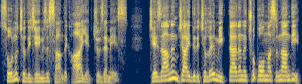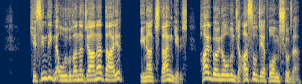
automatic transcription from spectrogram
sorunu çözeceğimizi sandık. Hayır çözemeyiz. Cezanın caydırıcılığı miktarının çok olmasından değil kesinlikle uygulanacağına dair inançtan gelir. Hal böyle olunca asıl cef olmuş şurada.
